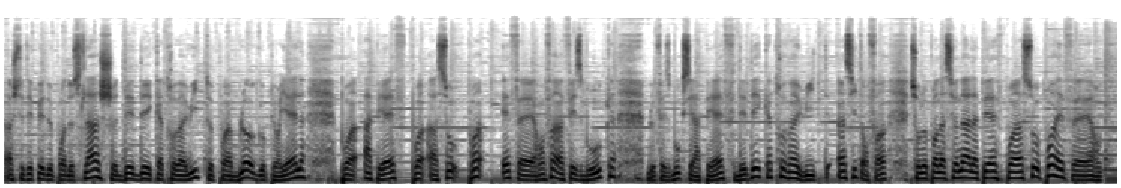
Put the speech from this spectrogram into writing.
http dd88.blog au pluriel .apf.asso.fr. Enfin un Facebook. Le Facebook c'est APF DD88. Un site enfin sur le plan national apf.asso.fr.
